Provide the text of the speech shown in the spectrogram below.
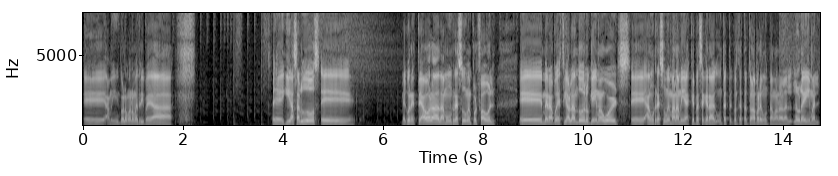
Eh, a mí por lo menos me tripea... Eh, Giga, saludos. Eh, me conecté ahora, dame un resumen, por favor. Eh, mira, pues estoy hablando de los Game Awards. Eh, un resumen, mala mía. Es que pensé que era contestarte una pregunta, mala, lo leí mal.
